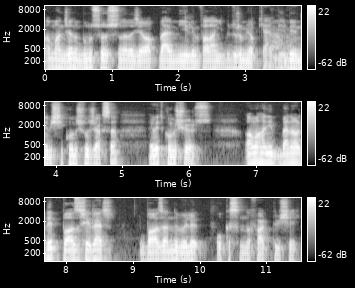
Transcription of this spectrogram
aman canım bunun sorusuna da cevap vermeyelim falan gibi bir durum yok yani. Anladım. Birbirine bir şey konuşulacaksa evet konuşuyoruz. Ama hani ben orada hep bazı şeyler bazen de böyle o kısımda farklı bir şey.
